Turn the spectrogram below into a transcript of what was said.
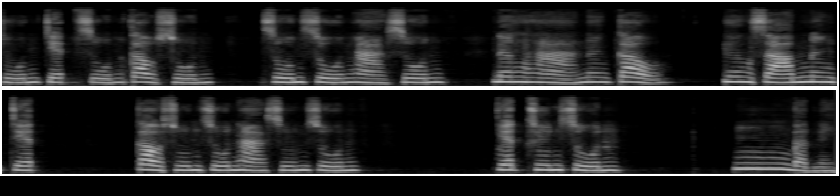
ศูนย์เจ็ดศูนย์เก้าศูนย์ศูนย์ศูนย์ห้าศูนย์หนึ่งห้าหนึ่งเก้าหนึ่งสามหนึ่งเจ็ดเก้าศูนย์ศูนย์ห้าศูนย์ศูนย์เจ็ดศูนย์ศูนย์อืมแบบนี้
